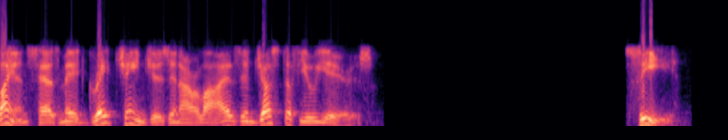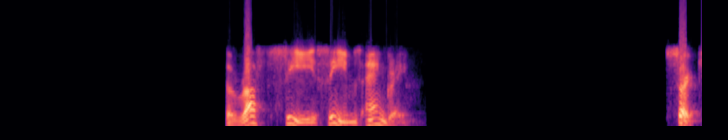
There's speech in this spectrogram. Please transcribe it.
Science has made great changes in our lives in just a few years. Sea The rough sea seems angry. Search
